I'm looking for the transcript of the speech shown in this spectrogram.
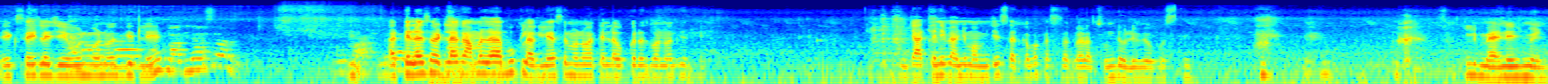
एक साईडला जेवण बनवत घेतले. आत्याला असं वाटलं का आम्हाला भूक लागली असेल म्हणून आत्याला लवकरच बनवत घेतले. म्हणजे आत्याने म्हणजे मम्मीचे सारखं बघ कसं सगळं रचून ठेवले व्यवस्थित. सगळी मॅनेजमेंट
